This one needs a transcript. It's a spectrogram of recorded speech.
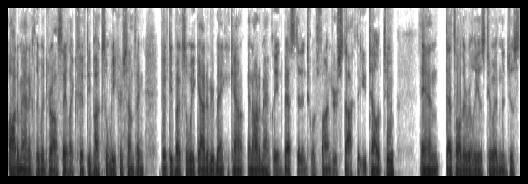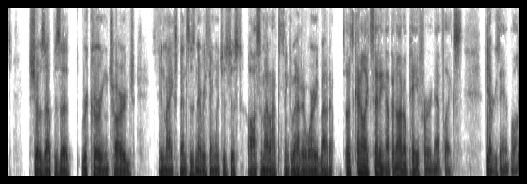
automatically withdraw, say, like 50 bucks a week or something, 50 bucks a week out of your bank account and automatically invest it into a fund or stock that you tell it to. And that's all there really is to it. And it just shows up as a recurring charge in my expenses and everything, which is just awesome. I don't have to think about it or worry about it. So it's kind of like setting up an auto pay for Netflix for example.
